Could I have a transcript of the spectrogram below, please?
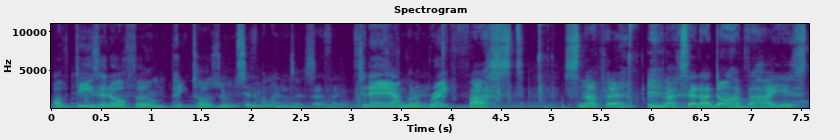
of DZO Film Pictor Zoom cinema lenses. Perfect. Today I'm gonna break fast snapper. like I said, I don't have the highest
